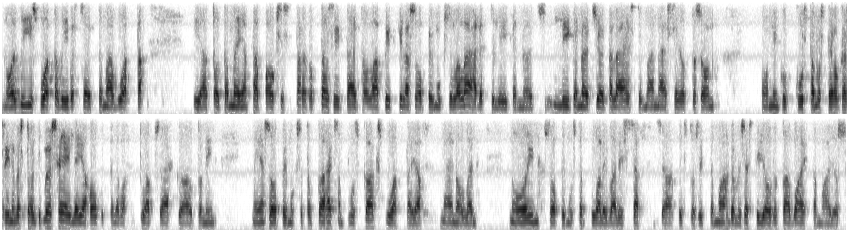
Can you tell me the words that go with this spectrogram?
noin viisi vuotta, viidestä seitsemän vuotta. Ja tota, meidän tapauksessa tarkoittaa sitä, että ollaan pitkillä sopimuksilla lähdetty liikennöitsijöitä lähestymään näissä, jotta se on, on niin kuin kustannustehokas investointi myös heille ja houkutteleva tuo sähköauto, niin meidän sopimukset on 8 plus 2 vuotta ja näin ollen noin sopimusten puolivälissä se akusto sitten mahdollisesti joudutaan vaihtamaan, jos,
